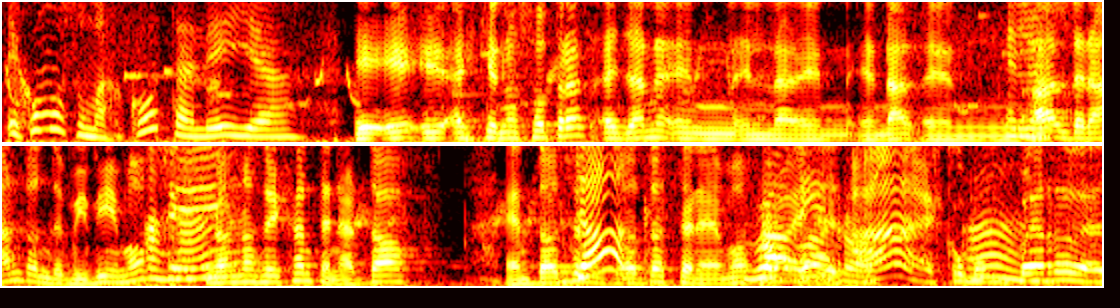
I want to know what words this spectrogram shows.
es como su mascota, Leia. Eh, eh, eh, es que nosotras, allá en, en, en, la- en- en Al- en En la- Alderan, donde vivimos, Sí. no nos dejan tener dog. Entonces Dog. nosotros tenemos riders. Ah, es como Ah. un perro de...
